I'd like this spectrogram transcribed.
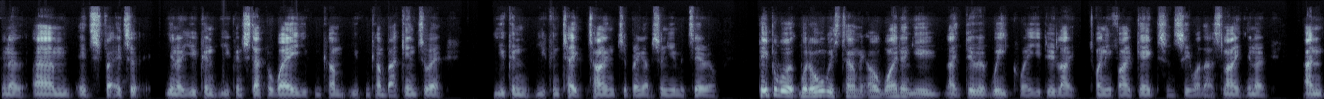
You know, um, it's for it's a you know you can you can step away, you can come you can come back into it. You can you can take time to bring up some new material. People would, would always tell me, "Oh, why don't you like do a week where you do like 25 gigs and see what that's like, you know. And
